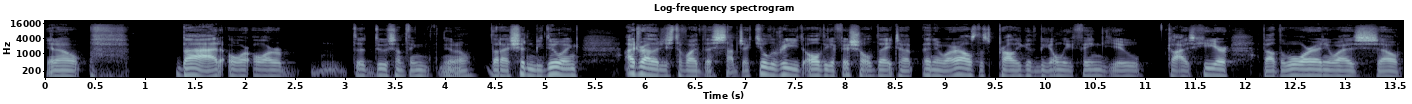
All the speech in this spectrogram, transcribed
you know, bad or or to do something you know that I shouldn't be doing. I'd rather just avoid this subject. You'll read all the official data anywhere else. That's probably going to be the only thing you guys hear about the war, anyways. So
